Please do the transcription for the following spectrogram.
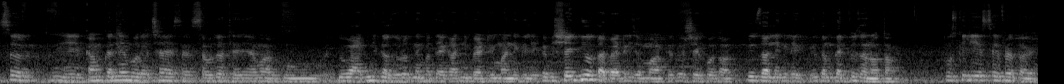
सर, ये काम करने में बहुत अच्छा है, सर, सहूलत है। हमारे को दो आदमी का ज़रूरत नहीं पड़ता, एक आदमी बैटरी मारने के लिए। कभी शेक भी होता है, बैटरी जब मारते तो शेक होता फ्यूज डालने के लिए एकदम कन्फ्यूज़न होता तो उसके लिए सेफ़ रहता है।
